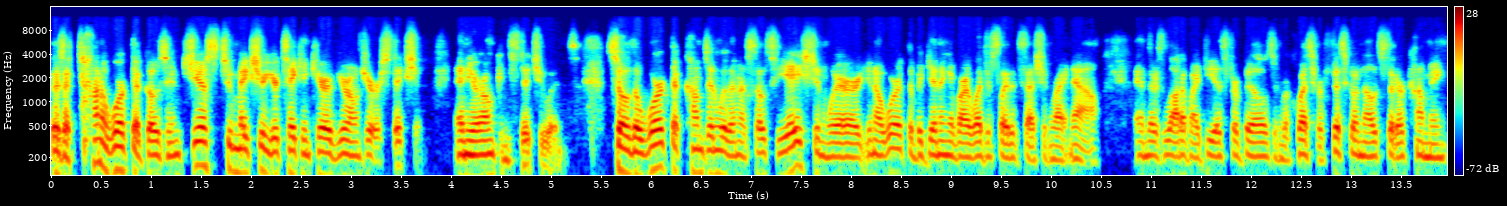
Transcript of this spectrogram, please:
There's a ton of work that goes in just to make sure you're taking care of your own jurisdiction and your own constituents. So the work that comes in with an association where, you know, we're at the beginning of our legislative session right now, and there's a lot of ideas for bills and requests for fiscal notes that are coming.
